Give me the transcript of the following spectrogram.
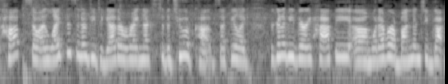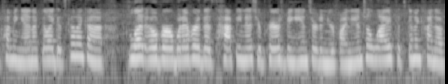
cups. So i like this energy together right next to the two of cups. I feel like you're going to be very happy um, whatever abundance you've got coming in. I feel like it's kind of kind of flood over whatever this happiness your prayers being answered in your financial life. It's going to kind of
